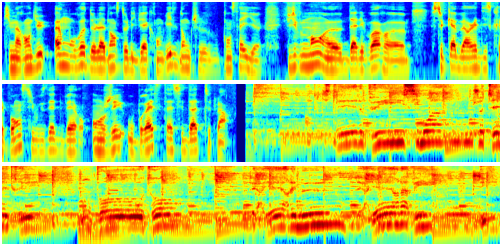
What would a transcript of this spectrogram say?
qui m'a rendu amoureux de la danse d'Olivia Granville. Donc, je vous conseille euh, vivement euh, d'aller voir euh, ce Cabaret Discrépant si vous êtes vers Angers ou Brest à ces dates-là. De derrière les murs, de derrière la vie, dis,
